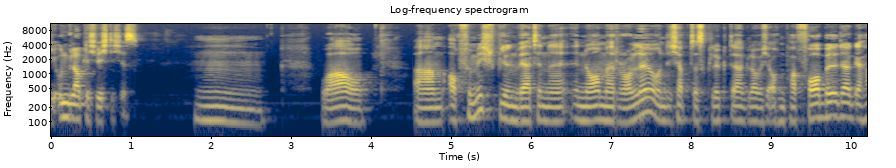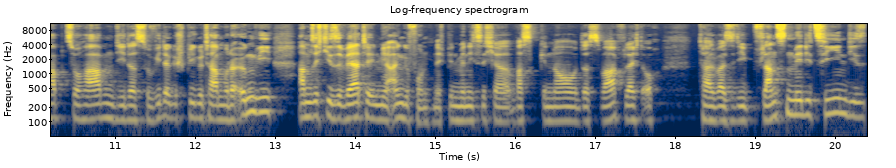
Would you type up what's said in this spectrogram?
die unglaublich wichtig ist. Hm. Wow. Ähm, auch für mich spielen Werte eine enorme Rolle und ich habe das Glück, da glaube ich auch ein paar Vorbilder gehabt zu haben, die das so wiedergespiegelt haben oder irgendwie haben sich diese Werte in mir eingefunden. Ich bin mir nicht sicher, was genau das war. Vielleicht auch teilweise die Pflanzenmedizin, die,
